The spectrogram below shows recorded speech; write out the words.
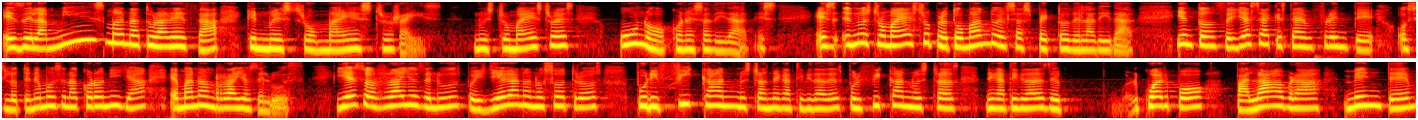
es de la misma naturaleza que nuestro maestro raíz. Nuestro maestro es uno con esa deidad. Es, es, nuestro maestro, pero tomando ese aspecto de la deidad. Y entonces, ya sea que está enfrente o si lo tenemos en la coronilla, emanan rayos de luz. Y esos rayos de luz pues llegan a nosotros, purifican nuestras negatividades, purifican nuestras negatividades del cuerpo, palabra, mente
